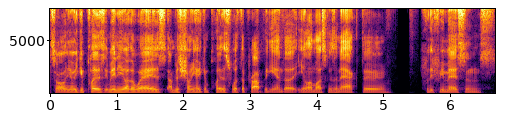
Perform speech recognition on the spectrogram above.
So, you know, you can play this in many other ways. I'm just showing you how you can play this with the propaganda. Elon Musk is an actor for the Freemasons.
